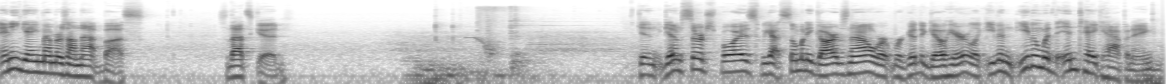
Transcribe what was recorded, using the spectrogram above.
any gang members on that bus. So that's good. Get, get them searched, boys. We got so many guards now. We're, we're good to go here. Like even even with the intake happening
